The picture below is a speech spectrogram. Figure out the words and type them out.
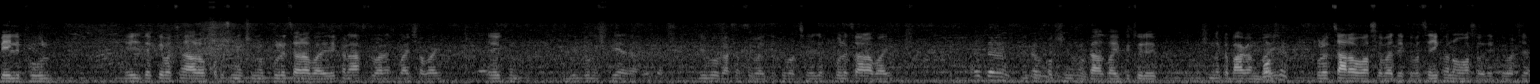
বেলি ফুল এই দেখতে পাচ্ছেন আরও কত সুন্দর সুন্দর ফুলের চারা ভাই এখানে আসতে পারেন ভাই সবাই। এইখান লিম্বু লিম্বু গাছ আছে ভাই দেখতে পাচ্ছেন এই যে ফুলের চারা ভাই। এখানে কত সুন্দর গাছ ভাই ভিতরে সুন্দর একটা বাগান ভাই। ফুলের চারাও আছে ভাই দেখতে পাচ্ছেন এখানেও আছে দেখতে পাচ্ছেন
